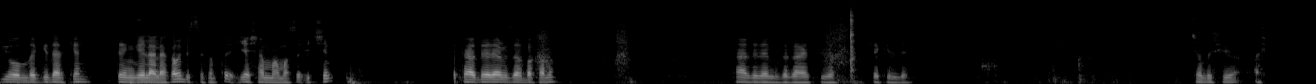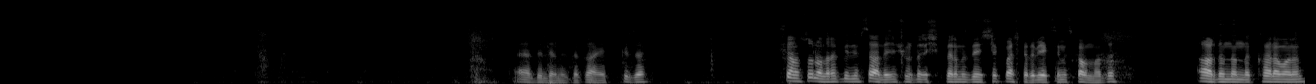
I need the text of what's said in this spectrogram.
yolda giderken dengeyle alakalı bir sıkıntı yaşanmaması için. Perdelerimize bakalım. Perdelerimiz de gayet güzel şekilde çalışıyor. Perdelerimiz de gayet güzel. Şu an son olarak bizim sadece şurada ışıklarımız değişecek. Başka da bir eksiğimiz kalmadı. Ardından da karavanın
